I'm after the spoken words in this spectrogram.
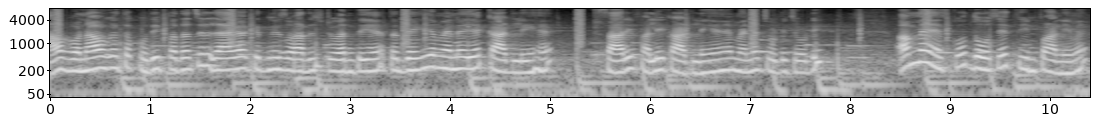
आप बनाओगे तो खुद ही पता चल जाएगा कितनी स्वादिष्ट बनती है। तो देखिए, मैंने ये काट ली हैं, सारी फली काट ली हैं मैंने छोटी छोटी अब मैं इसको दो से तीन पानी में,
